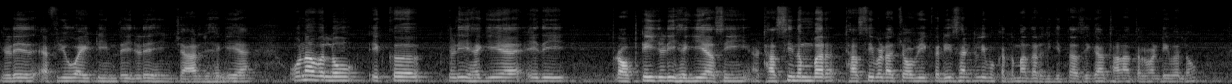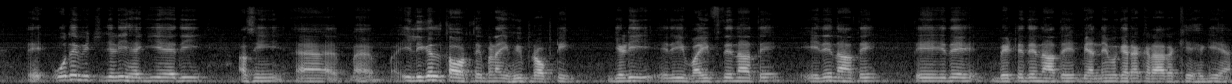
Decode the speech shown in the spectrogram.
ਜਿਹੜੇ ਐਫਯੂਆਈ ਟੀਮ ਦੇ ਜਿਹੜੇ ਇੰਚਾਰਜ ਹੈਗੇ ਆ, ਉਹਨਾਂ ਵੱਲੋਂ ਇੱਕ ਜਿਹੜੀ ਹੈਗੀ ਹੈ, ਇਹਦੀ ਪ੍ਰਾਪਰਟੀ ਜਿਹੜੀ ਹੈਗੀ ਆ ਅਸੀਂ 88 ਨੰਬਰ 88 ਬਟਾ 24 ਇੱਕ ਰੀਸੈਂਟਲੀ ਮੁਕੱਦਮਾ ਦਰਜ ਕੀਤਾ ਸੀਗਾ ਥਾਣਾ ਤਲਵੰਡੀ ਵੱਲੋਂ। ਤੇ ਉਹਦੇ ਵਿੱਚ ਜਿਹੜੀ ਹੈਗੀ ਹੈ ਇਹਦੀ ਅਸੀਂ ਇਲੀਗਲ ਤੌਰ ਤੇ ਬਣਾਈ ਹੋਈ ਪ੍ਰਾਪਰਟੀ ਜਿਹੜੀ ਇਹਦੀ ਵਾਈਫ ਦੇ ਨਾਂ ਤੇ, ਇਹਦੇ ਨਾਂ ਤੇ ਤੇ ਇਹਦੇ ਬੇਟੇ ਦੇ ਨਾਂ ਤੇ ਬਿਆਨੇ ਵਗੈਰਾ ਕਰਾ ਰੱਖੇ ਹੈਗੇ ਆ।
